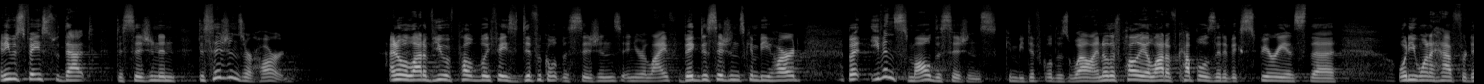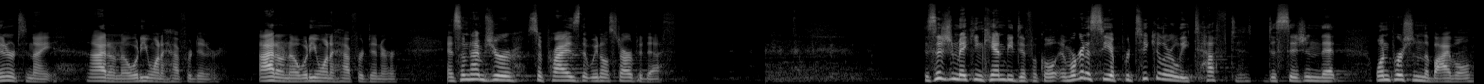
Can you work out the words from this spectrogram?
And he was faced with that decision, and decisions are hard. I know a lot of you have probably faced difficult decisions in your life. Big decisions can be hard, but even small decisions can be difficult as well. I know there's probably a lot of couples that have experienced the what do you want to have for dinner tonight? I don't know. What do you want to have for dinner? I don't know. What do you want to have for dinner? And sometimes you're surprised that we don't starve to death. Decision making can be difficult, and we're going to see a particularly tough decision that one person in the Bible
